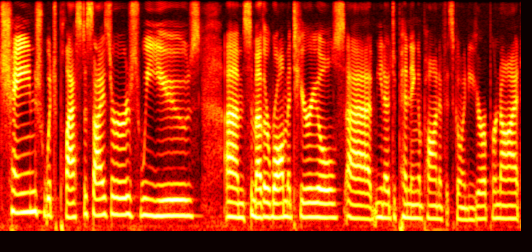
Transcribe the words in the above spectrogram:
change which plasticizers we use, um, some other raw materials, uh, you know, depending upon if it's going to Europe or not.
